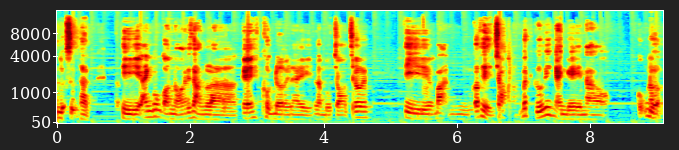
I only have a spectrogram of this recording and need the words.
được sự thật. Thì anh cũng có nói rằng là cái cuộc đời này là một trò chơi. Thì bạn có thể chọn bất cứ cái ngành nghề nào cũng được.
